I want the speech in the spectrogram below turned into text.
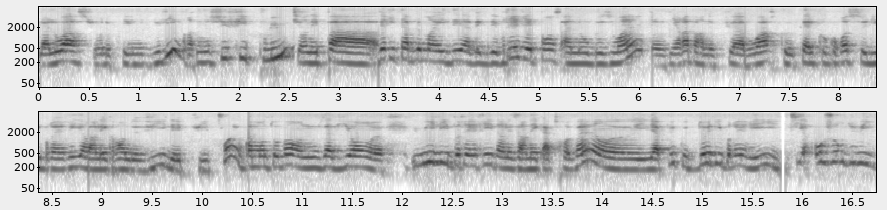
La loi sur le prix unique du livre ne suffit plus si on n'est pas véritablement aidé avec des vraies réponses à nos besoins, on finira par ne plus avoir que quelques grosses librairies dans les grandes villes et puis point. À Montauban, nous avions euh, huit librairies dans les années 80, euh, il n'y a plus que deux librairies. Si aujourd'hui,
